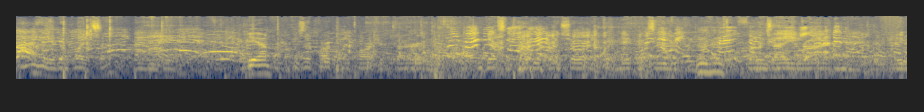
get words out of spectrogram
I don't know who they're going to play at second. Yeah. Because they'll probably play Parker at third. I'm guessing maybe a bunch short. They put Nichols in. Mm-hmm. Zay and Wright. And maybe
